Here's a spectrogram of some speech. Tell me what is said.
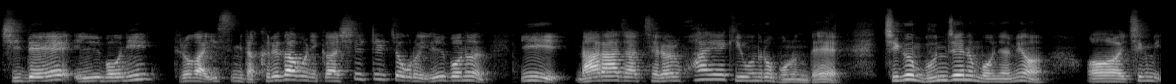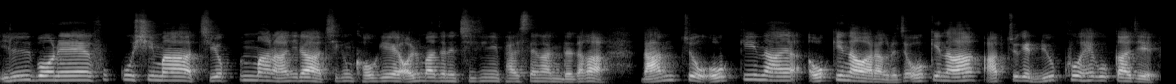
지대에 일본이 들어가 있습니다. 그러다 보니까 실질적으로 일본은 이 나라 자체를 화의 기운으로 보는데 지금 문제는 뭐냐면 어, 지금 일본의 후쿠시마 지역뿐만 아니라 지금 거기에 얼마 전에 지진이 발생한 데다가 남쪽 오키나, 오키나와라 그러죠. 오키나와 앞쪽에 류쿠 해구까지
